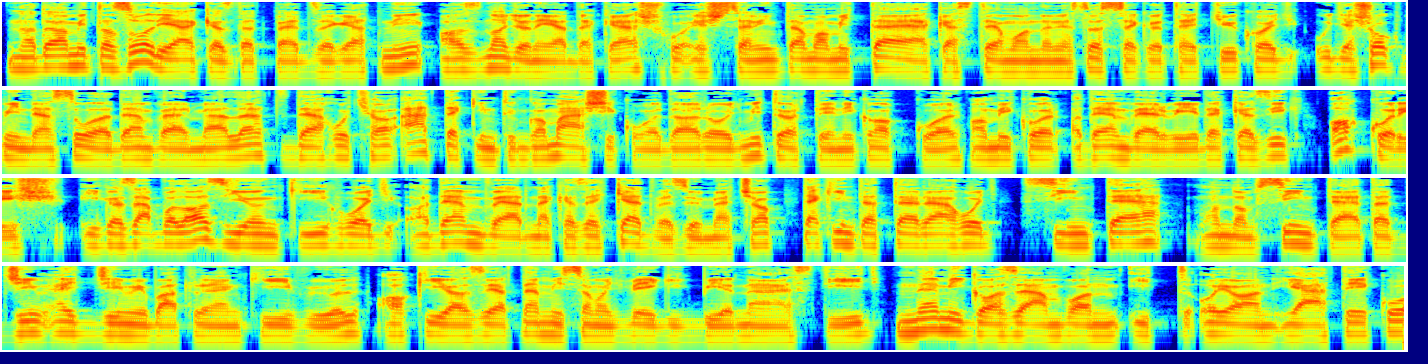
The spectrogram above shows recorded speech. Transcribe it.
Na de amit a Zoli elkezdett pedzegetni, az nagyon érdekes, és szerintem amit te elkezdtél mondani, ezt összeköthetjük, hogy ugye sok minden szól a Denver mellett, de hogyha áttekintünk a másik oldalra, hogy mi történik akkor, amikor a Denver védekezik, akkor is igazából az jön ki, hogy a Denvernek ez egy kedvező meccsap, tekintettel rá, hogy szinte, mondom szinte, tehát Jim, egy Jimmy Butleren kívül, aki azért nem hiszem, hogy végigbírná ezt így, nem igazán van itt olyan játékos,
